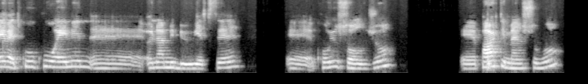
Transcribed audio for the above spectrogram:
Evet, Kukue'nin e, önemli bir üyesi. E, koyu solcu. E, parti mensubu.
